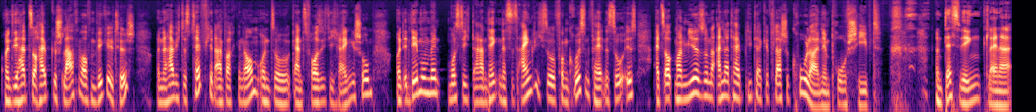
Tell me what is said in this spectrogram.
Und sie hat so halb geschlafen auf dem Wickeltisch. Und dann habe ich das Zäpfchen einfach genommen und so ganz vorsichtig reingeschoben. Und in dem Moment musste ich daran denken, dass es eigentlich so vom Größenverhältnis so ist, als ob man mir so eine anderthalb Liter Flasche Cola in den Po schiebt. Und deswegen, kleiner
